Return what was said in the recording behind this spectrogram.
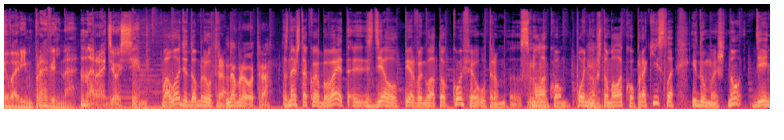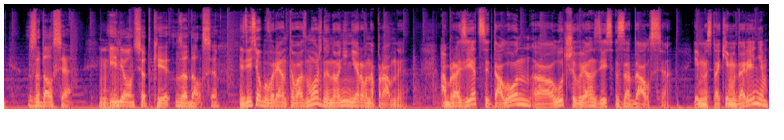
Говорим правильно на Радио 7. Володя, доброе утро. Доброе утро. Знаешь, такое бывает, э, сделал первый глоток кофе утром э, с молоком, понял, что молоко прокисло, и думаешь, ну, день задался. Или он все-таки задался? Здесь оба варианта возможны, но они неравноправны. Образец, эталон, э, лучший вариант здесь задался. Именно с таким ударением.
